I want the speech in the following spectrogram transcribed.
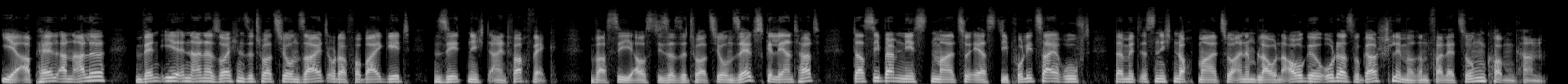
Ihr Appell an alle, wenn ihr in einer solchen Situation seid oder vorbeigeht, seht nicht einfach weg. Was sie aus dieser Situation selbst gelernt hat, dass sie beim nächsten Mal zuerst die Polizei ruft, damit es nicht nochmal zu einem blauen Auge oder sogar schlimmeren Verletzungen kommen kann.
